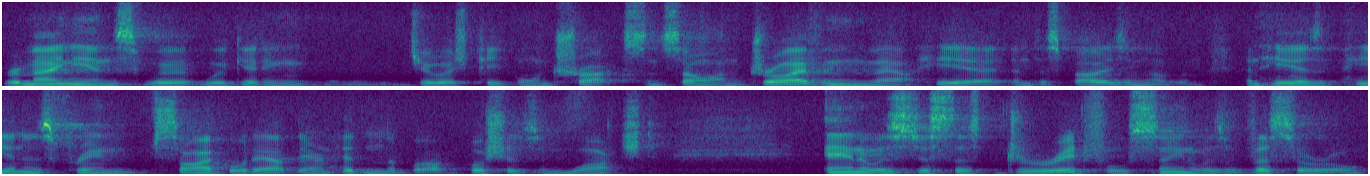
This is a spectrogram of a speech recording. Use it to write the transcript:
Romanians were, were getting Jewish people in trucks and so on, driving them out here and disposing of them. And he, he and his friend cycled out there and hid in the bushes and watched. And it was just this dreadful scene, it was visceral.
